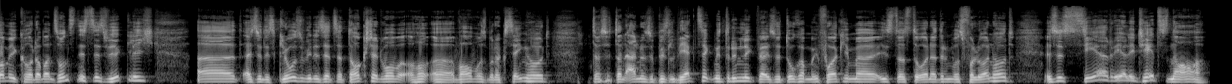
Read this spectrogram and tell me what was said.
einmal gehabt. Aber ansonsten ist das wirklich, äh, also das Klo, so wie das jetzt dargestellt war, äh, war, was man da gesehen hat, dass halt dann auch noch so ein bisschen Werkzeug mit drin liegt, weil es halt doch einmal vorgekommen ist, dass da einer drin was verloren hat. Es ist sehr realitätsnah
